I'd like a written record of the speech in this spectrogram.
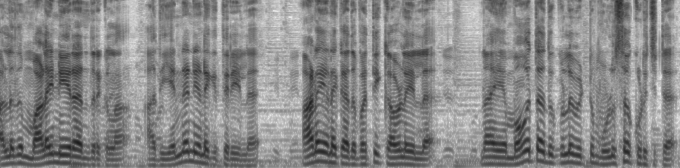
அல்லது மழை நீராக இருந்திருக்கலாம். அது என்னன்னு எனக்கு தெரியல. ஆனால் எனக்கு அதை பற்றி கவலை இல்லை. நான் என் முகத்தை அதுக்குள்ளே விட்டு முழுசாக குடிச்சிட்டேன்.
